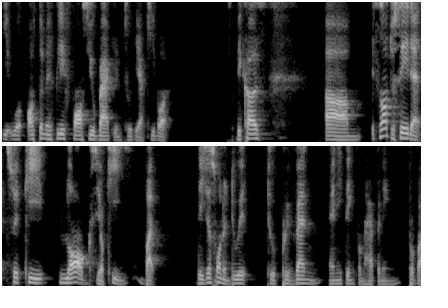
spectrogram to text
It will automatically force you back into their keyboard because um, it's not to say that SwiftKey logs your keys, but they just want to do it to prevent anything from happening. Uh,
